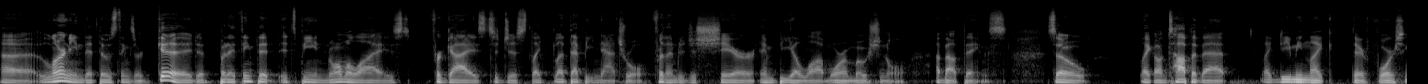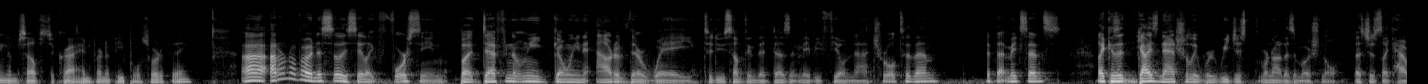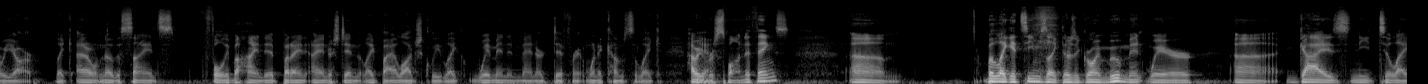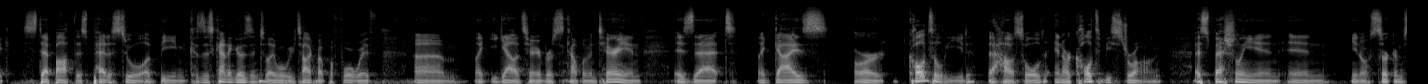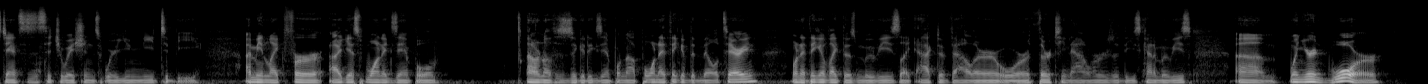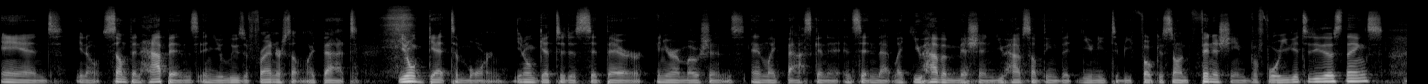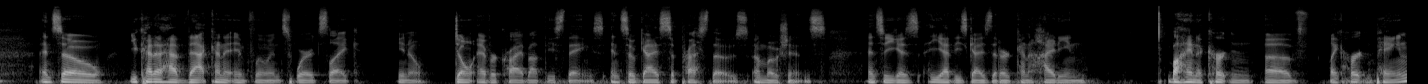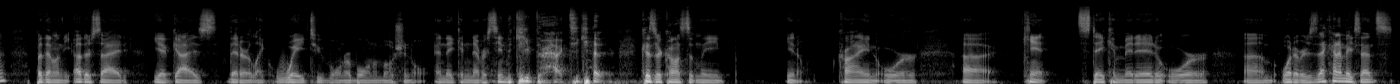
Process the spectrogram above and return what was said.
uh, learning that those things are good. But I think that it's being normalized for guys to just like let that be natural for them to just share and be a lot more emotional about things. So, like on top of that, Like, do you mean like they're forcing themselves to cry in front of people, sort of thing? Uh, I don't know if I would necessarily say like forcing, but definitely going out of their way to do something that doesn't maybe feel natural to them, if that makes sense. Like, because guys naturally, we we just we're not as emotional. That's just like how we are. Like, I don't know the science fully behind it, but I, I understand that like biologically, like women and men are different when it comes to like how we Yeah. respond to things. Um, but like it seems like there's a growing movement where uh, guys need to like step off this pedestal of being because this kind of goes into like what we've talked about before with um, like egalitarian versus complementarian is that like guys are called to lead the household and are called to be strong especially in in you know circumstances and situations where you need to be. I mean like for i guess one example I don't know if this is a good example or not, but when I think of the military, when I think of like those movies like Act of Valor or 13 Hours or these kind of movies, um, when you're in war, and you know something happens and you lose a friend or something like that you don't get to mourn. You don't get to just sit there in your emotions and like bask in it and sit in that. Like you have a mission. You have something that you need to be focused on finishing before you get to do those things. And so you kind of have that kind of influence where it's like you know don't ever cry about these things. And so guys suppress those emotions. And so you guys you have these guys that are kind of hiding behind a curtain of like hurt and pain but then on the other side you have guys that are like way too vulnerable and emotional and they can never seem to keep their act together because they're constantly you know crying or uh, can't stay committed or um, whatever does that kind of make sense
